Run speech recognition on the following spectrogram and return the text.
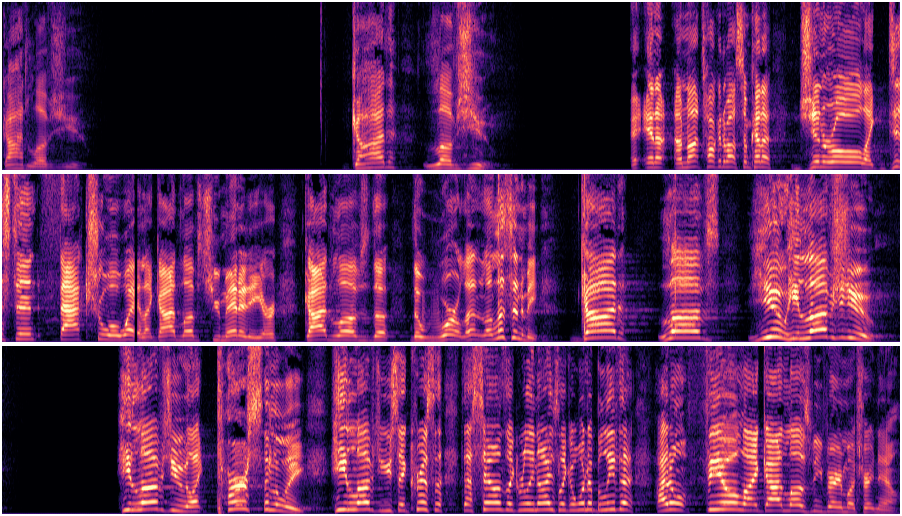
God loves you. God loves you. And I'm not talking about some kind of general, like distant, factual way, like God loves humanity or God loves the, the world. Listen to me. God loves you. He loves you. He loves you, like personally. He loves you. You say, Chris, that sounds like really nice. Like, I want to believe that. I don't feel like God loves me very much right now.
